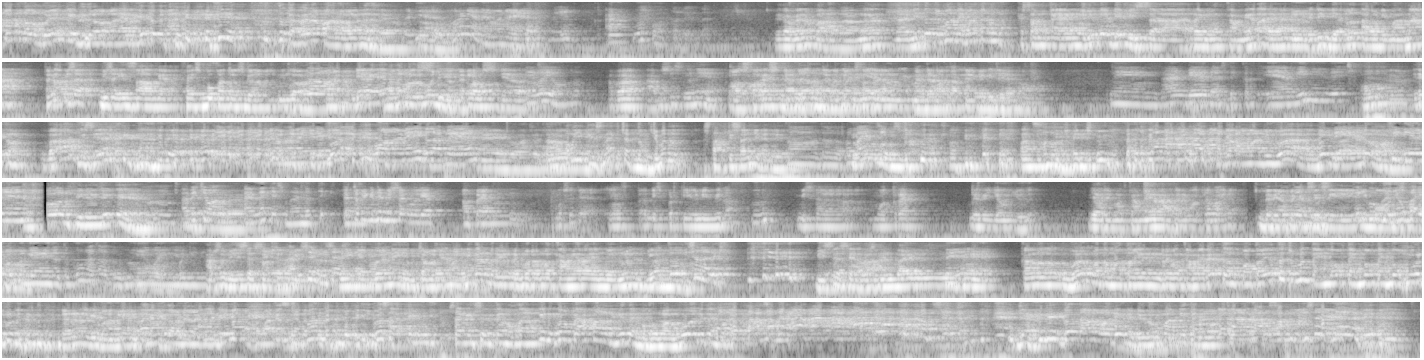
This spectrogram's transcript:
Itu kalau gue yang kayak di dalam air gitu kan. itu kamera parah banget sih. Jadi ya, lumayan ya mana ya. Anak gue foto gitu. Ini kamera parah banget. Nah ini tuh cuman emang kan sama kayak Emo juga dia bisa remote kamera ya. Jadi biar lo tahu di mana. Tapi bisa bisa install kayak Facebook atau segala macam itu. Dia kayaknya Bahkan di close, juga enggak. close dia. Apa apa sih istilahnya ya? Close storage nggak ada nggak ada Iya, install nggak ada marketnya kayak gitu ya. Oh. Nih kan dia ada stiker ya begini deh. Oh. Ini kalau bagus ya. Kameranya dia gua ruangannya gelap ya. Eh, gua kasih tahu. Oh iya kayak Snapchat dong, cuman statis aja kan dia. Oh tuh, lumayan sih. bagus banget. Langsung Oh. 3 juta. Enggak sama dua, Ini dua doang. videonya. Oh, ada video juga ya? Mm, tapi cuma pendek ya 9 detik. Ya, tapi kita bisa ngelihat apa yang maksudnya yang tadi seperti Yuni bilang Hmm? bisa motret dari jauh juga Ya remote kamera. dari remote kamera. Dari aplikasi si Eh, Imo. gue nyoba itu bagian itu tuh, gue gak tau tuh, gue nyoba yang bagian itu. Harusnya bisa sih. Harusnya ya. Harusnya bisa Nih kayak gue nih, contohnya ini kan remote remote kamera yang gue bilang dia tuh Bisa gak, Liv? Bisa sih harusnya. Iya. Nih, kalau gue moto-motoin remote kamera tuh fotonya tuh cuma tembok tembok tembok mulu dan Karena lagi pakai. Lagi kalau dia lagi begini, otomatis nggak cuman gue saking saking sering tembok tembok ini gue sampai nih, ini tembok rumah gue ini tembok kelasnya jadi nih gue tahu oh, dia udah di rumah nih temboknya Seharusnya bisa ya.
